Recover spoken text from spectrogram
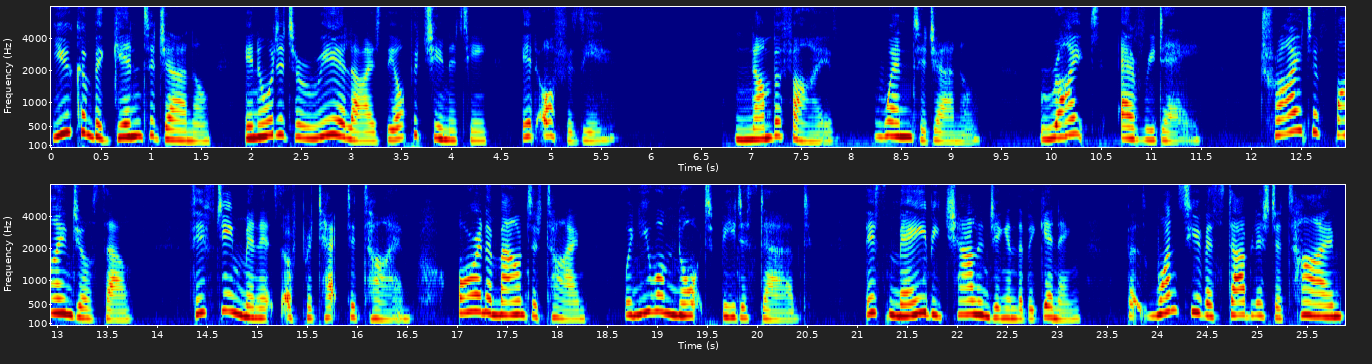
you can begin to journal in order to realize the opportunity it offers you. Number five, when to journal. Write every day. Try to find yourself 15 minutes of protected time or an amount of time when you will not be disturbed. This may be challenging in the beginning, but once you've established a time,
